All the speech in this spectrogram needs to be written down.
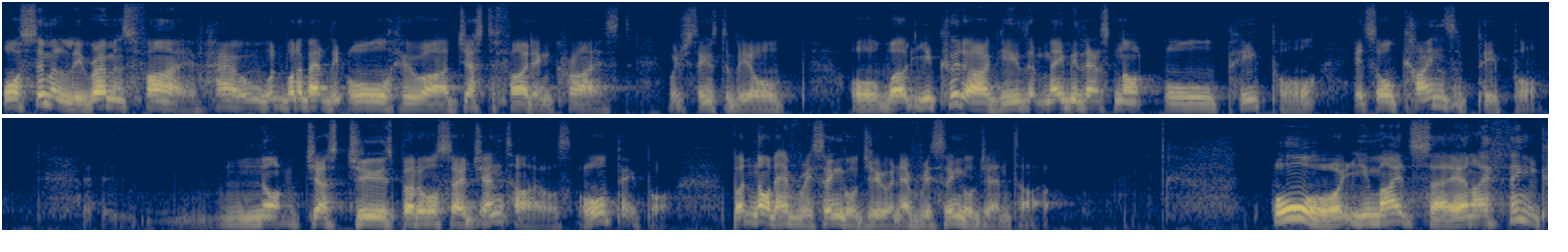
Or similarly, Romans 5, how, what about the all who are justified in Christ, which seems to be all, all, well, you could argue that maybe that's not all people, it's all kinds of people. Not just Jews, but also Gentiles, all people. But not every single Jew and every single Gentile. Or you might say, and I think,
